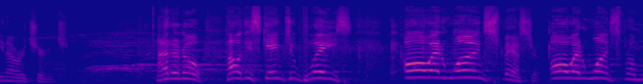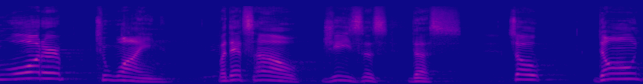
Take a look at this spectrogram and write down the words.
in our church. I don't know how this came to place. All at once, Pastor. All at once, from water to wine. But that's how Jesus does. So don't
